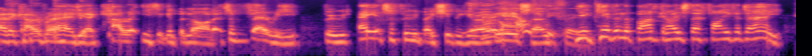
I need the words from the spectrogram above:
and a carrot for a head, yeah, a carrot eating a banana. It's a very food. A, it's a food-based superhero, Very and also food. you're giving the bad guys their five a day,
